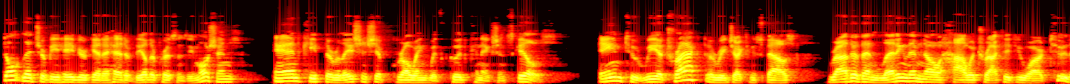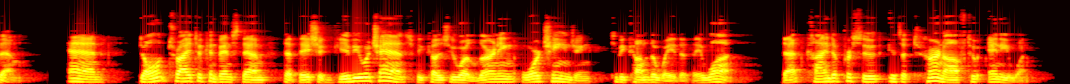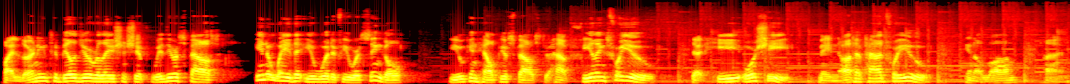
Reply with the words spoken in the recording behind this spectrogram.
don't let your behavior get ahead of the other person's emotions, and keep the relationship growing with good connection skills. Aim to re-attract a rejecting spouse rather than letting them know how attracted you are to them. And don't try to convince them that they should give you a chance because you are learning or changing to become the way that they want. That kind of pursuit is a turnoff to anyone. By learning to build your relationship with your spouse in a way that you would if you were single, you can help your spouse to have feelings for you that he or she may not have had for you in a long time.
